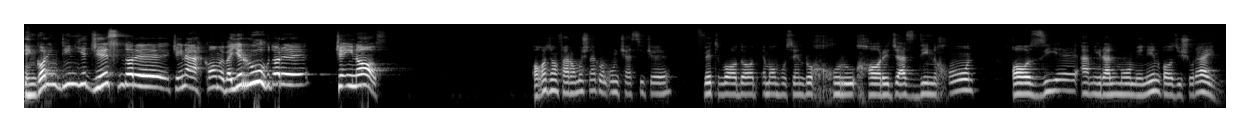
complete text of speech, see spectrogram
انگار این دین یه جسم داره که این احکامه و یه روح داره که ایناست. آقا جان فراموش نکن اون کسی که فتوا داد امام حسین رو خارج از دین خون قاضی امیرالمؤمنین قاضی شرعی بود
